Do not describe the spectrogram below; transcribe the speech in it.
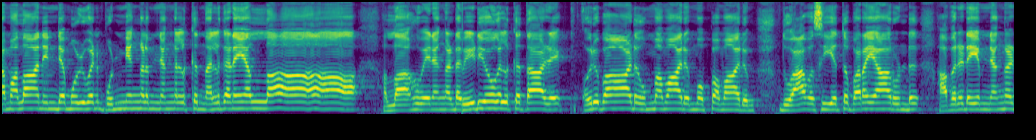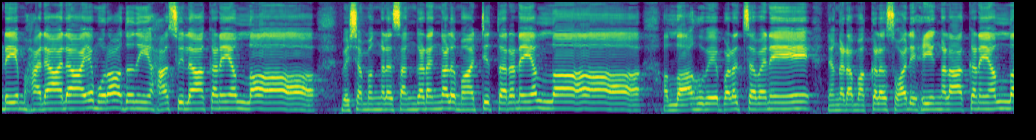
റമദാനിന്റെ മുഴുവൻ പുണ്യങ്ങളും ഞങ്ങൾക്ക് നൽകണേ അല്ലാ അള്ളാഹുവെ ഞങ്ങളുടെ വീഡിയോകൾക്ക് താഴെ ഒരുപാട് ഉമ്മമാരും ഉപ്പമാരും ദ്വാവസീയത്ത് പറയാറുണ്ട് അവരുടെയും ഞങ്ങളുടെയും ഹലാലായ മുറാദ് നീ ഹാസിലാക്കണേ അല്ലാ വിഷമങ്ങളെ സങ്കടങ്ങൾ മാറ്റിത്തരണേ അല്ലാ അള്ളാഹുവെ പടച്ചവനെ ഞങ്ങളുടെ മക്കളെ സ്വാലിഹ്യങ്ങളാക്കണേ അല്ല.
